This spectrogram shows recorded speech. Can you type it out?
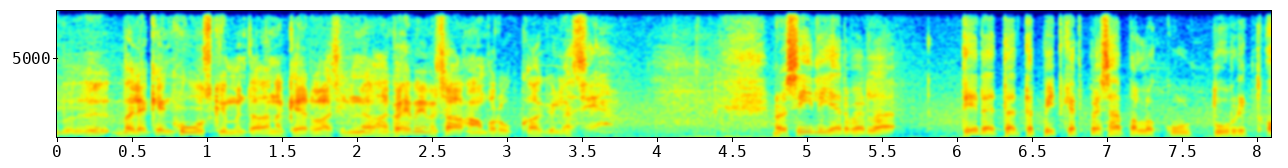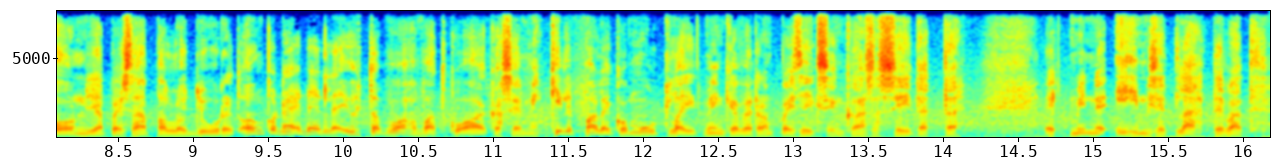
melkein 60 aina kerralla. Niin aika hyvin me saadaan porukkaa kyllä siihen. No Siilijärvellä tiedetään, että pitkät pesäpallokulttuurit on ja pesäpallon juuret. Onko ne edelleen yhtä vahvat kuin aikaisemmin? Kilpaileeko muut lajit minkä verran pesiksen kanssa siitä, että, että minne ihmiset lähtevät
